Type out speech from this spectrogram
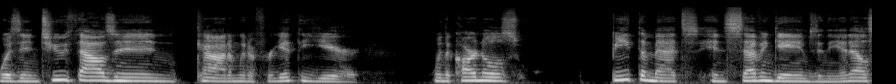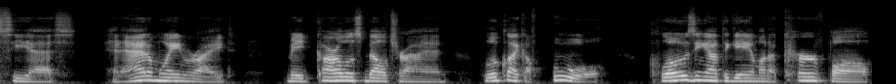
was in 2000. God, I'm going to forget the year when the Cardinals beat the Mets in seven games in the NLCS, and Adam Wainwright made Carlos Beltran look like a fool, closing out the game on a curveball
